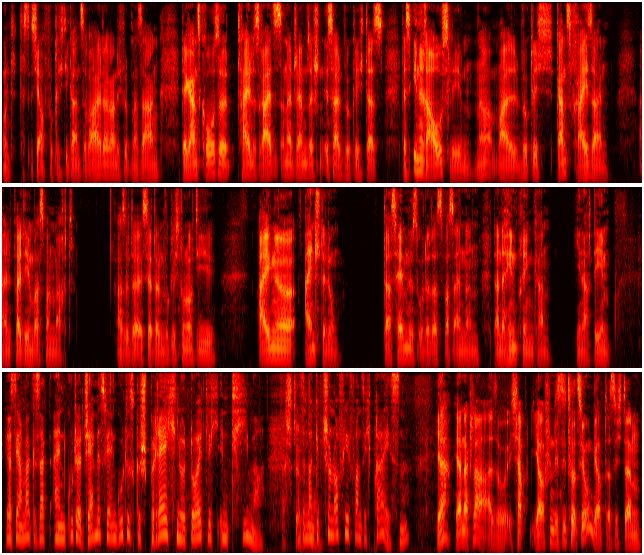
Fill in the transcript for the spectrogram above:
Und das ist ja auch wirklich die ganze Wahrheit daran. Ich würde mal sagen, der ganz große Teil des Reizes an der Jam Session ist halt wirklich das, das innere Ausleben. Ne? Mal wirklich ganz frei sein bei dem, was man macht. Also da ist ja dann wirklich nur noch die eigene Einstellung. Das Hemmnis oder das, was einen dann, dann dahin bringen kann. Je nachdem. Ja, Sie haben ja gesagt, ein guter Jam ist wie ein gutes Gespräch, nur deutlich intimer. Das stimmt, Also man ja. gibt schon auch viel von sich preis, ne? Ja, ja, na klar. Also ich habe ja auch schon die Situation gehabt, dass ich dann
